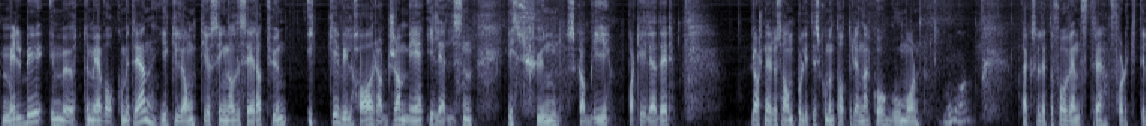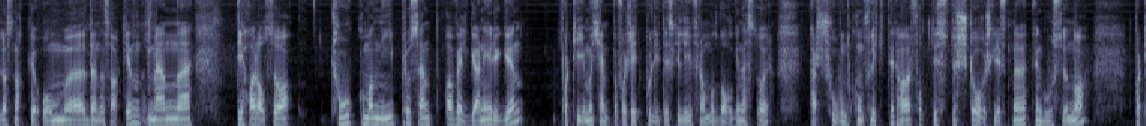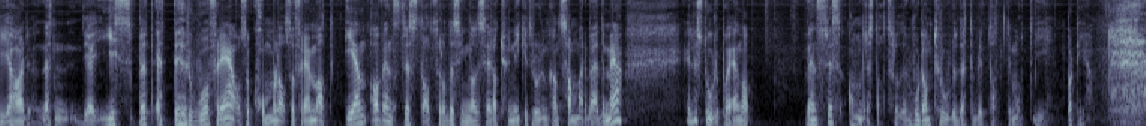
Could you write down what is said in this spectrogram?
Melby i møte med valgkomiteen gikk langt i å signalisere at hun ikke vil ha Raja med i ledelsen hvis hun skal bli partileder. Lars Nehru Sand, politisk kommentator i NRK, god morgen. God morgen. Det er ikke så lett å få Venstre-folk til å snakke om eh, denne saken, men eh, de har altså 2,9% av velgerne i ryggen. Partiet må kjempe for sitt politiske liv fram mot valget neste år. Personkonflikter har fått de største overskriftene en god stund nå. Partiet har nesten har gispet etter ro og fred, og så kommer det altså frem at en av Venstres statsråder signaliserer at hun ikke tror hun kan samarbeide med, eller stole på en av Venstres andre statsråder. Hvordan tror du dette blir tatt imot i partiet?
